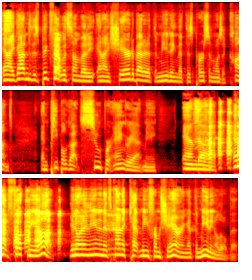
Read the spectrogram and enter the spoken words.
and I got into this big fight Yeah. with somebody, and I shared about it at the meeting that this person was a cunt, and people got super angry at me, and uh, and it fucked me up. You know what I mean? And it's kind of kept me from sharing at the meeting a little bit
